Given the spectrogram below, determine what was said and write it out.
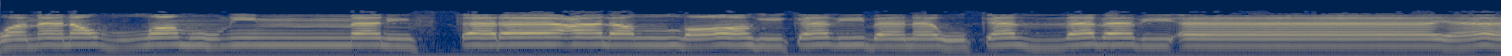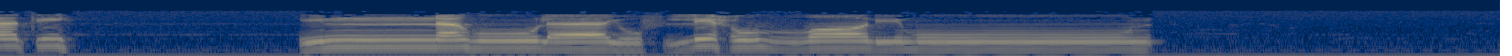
ومن اظلم ممن افترى على الله كذبا أو كذب باياته انه لا يفلح الظالمون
